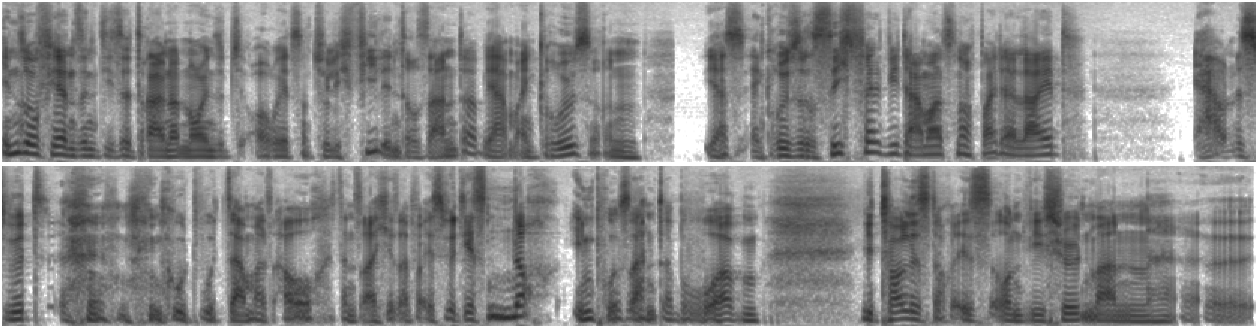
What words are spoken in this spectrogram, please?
Insofern sind diese 379 Euro jetzt natürlich viel interessanter. Wir haben einen größeren ja, ein größeres Sichtfeld wie damals noch bei der Light. Ja, und es wird, gut, wurde damals auch, dann sage ich jetzt einfach, es wird jetzt noch imposanter beworben, wie toll es doch ist und wie schön man äh,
